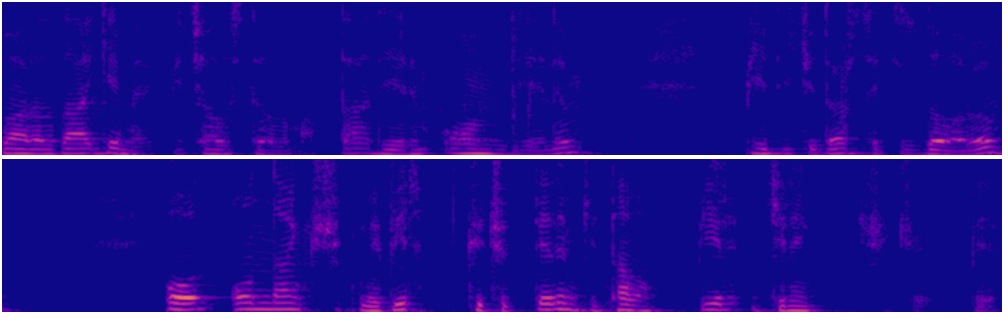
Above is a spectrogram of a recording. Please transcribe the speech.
Bu arada daha girmedik. Bir çalıştıralım hatta. Diyelim 10 diyelim. 1, 2, 4, 8 doğru. 10. 10'dan küçük mü? 1. Küçük. Dedim ki tamam. 1, 2'nin küçüğü. 1.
